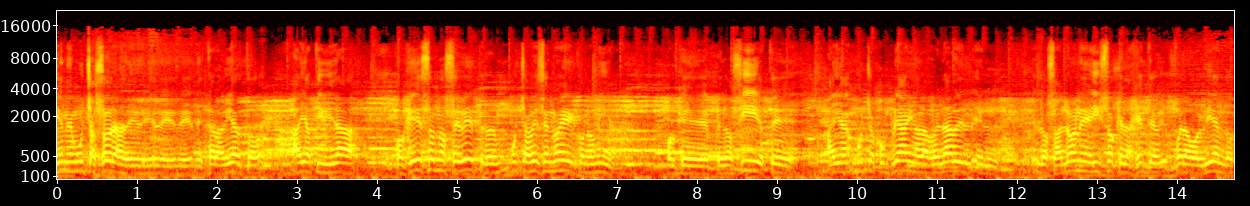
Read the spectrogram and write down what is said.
tiene muchas horas de, estar abierto, hay actividad, porque eso no se ve, pero muchas veces no es economía, porque, pero sí este, hay muchos cumpleaños, al arreglar los salones hizo que la gente fuera volviendo.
